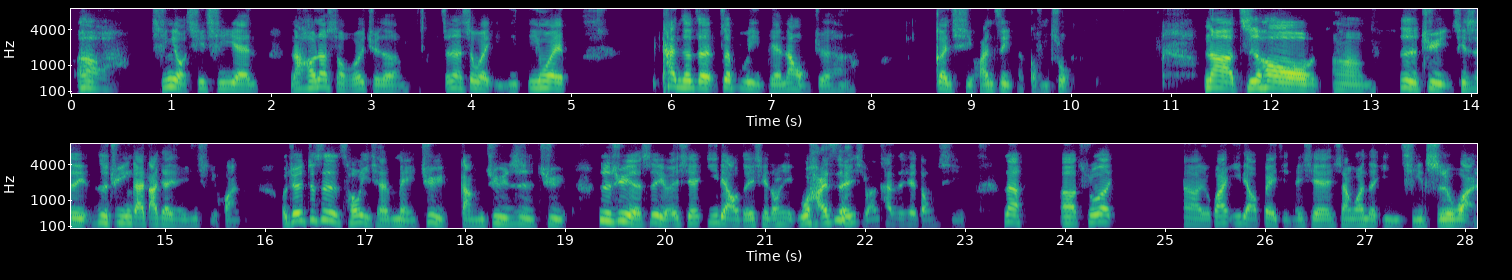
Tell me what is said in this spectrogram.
啊，心有戚戚焉。然后那时候我会觉得，真的是会因因为看着这这部影片，让我觉得更喜欢自己的工作。那之后，嗯，日剧其实日剧应该大家也很喜欢。我觉得就是从以前美剧、港剧、日剧，日剧也是有一些医疗的一些东西，我还是很喜欢看这些东西。那呃，除了呃有关医疗背景的一些相关的影集之外，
